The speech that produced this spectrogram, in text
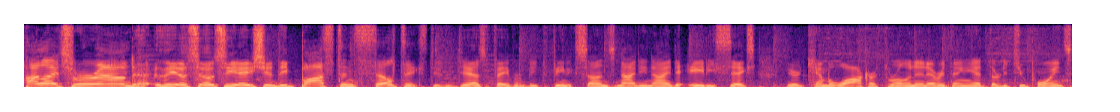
Highlights from around the association. The Boston Celtics do the Jazz a favor and beat the Phoenix Suns 99 to 86. You heard Kemba Walker throwing in everything. He had 32 points.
